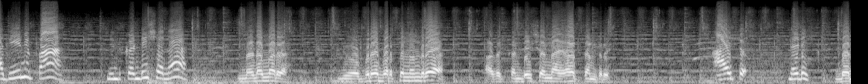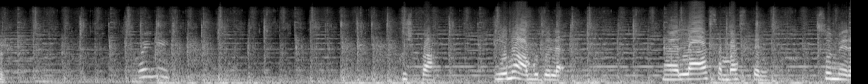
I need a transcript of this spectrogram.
ಅದೇನಪ್ಪ ನಿನ್ ಕಂಡೀಷನ್ ಮೇಡಮ್ ಅರ ನೀವು ಒಬ್ಬರೇ ಬರ್ತಾನಂದ್ರ ಅದಕ್ಕೆ ಕಂಡೀಷನ್ ನಾ ಹೇಳ್ತೇನ್ರಿ. ಆಯ್ತು ನಡಿ. ಬರ್ರಿ. ಪುಷ್ಪ ಏನೂ ಆಗುದಿಲ್ಲ. ನಾ ಎಲ್ಲಾ ಸಂಭಾಳಿಸ್ತೇನೆ ಸುಮ್ಮೀರ.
